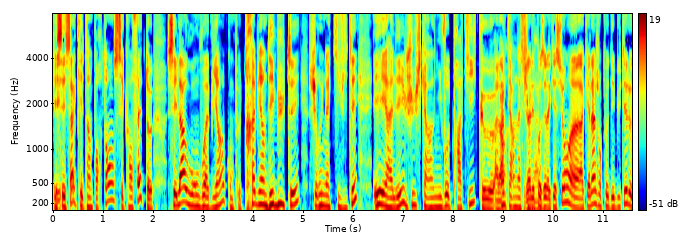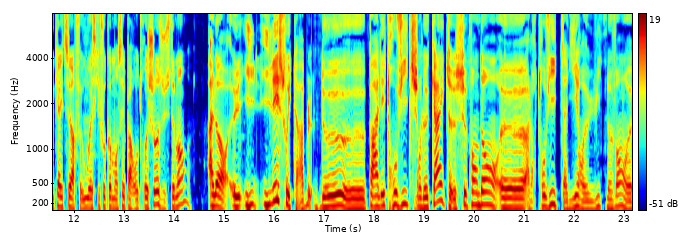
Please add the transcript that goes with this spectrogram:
Et c'est ça qui est important, c'est qu'en fait, euh, c'est là où on voit bien qu'on peut très bien débuter sur une activité et aller jusqu'à un niveau de pratique euh, Alors, international. J'allais poser la question, euh, à quel âge on peut débuter le kitesurf? Ou est-ce qu'il faut commencer par autre chose, justement? Alors, euh, il, il est souhaitable de euh, pas aller trop vite sur le kite. Cependant, euh, alors trop vite, c'est-à-dire 8-9 ans, euh,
